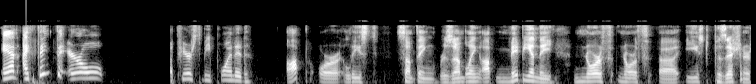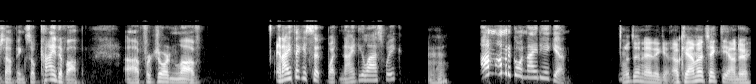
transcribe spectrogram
and I think the arrow appears to be pointed up, or at least something resembling up, maybe in the north north uh, east position or something. So kind of up uh, for Jordan Love. And I think I said what 90 last week. Mhm. I'm I'm going to go 90 again. We're doing it again. Okay, I'm going to take the under.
